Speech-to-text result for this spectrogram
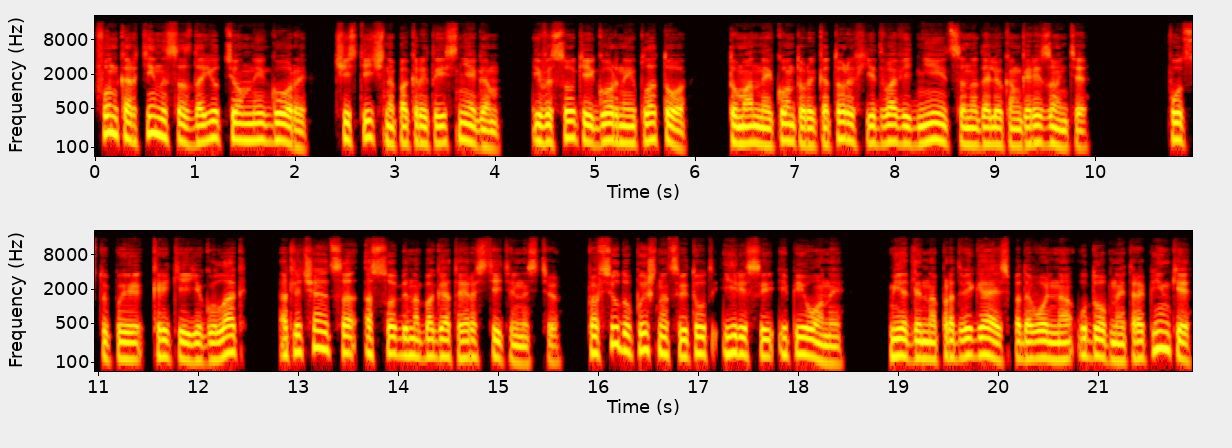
Фон картины создают темные горы, частично покрытые снегом, и высокие горные плато, туманные контуры которых едва виднеются на далеком горизонте. Подступы к реке Ягулак отличаются особенно богатой растительностью. Повсюду пышно цветут ирисы и пионы. Медленно продвигаясь по довольно удобной тропинке,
